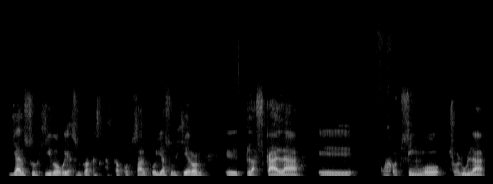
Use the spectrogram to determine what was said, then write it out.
ya han surgido, ya surgió Azcapotzalco, ya surgieron eh, Tlaxcala, eh, Cholula,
